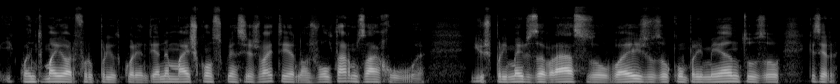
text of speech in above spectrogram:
e quanto maior for o período de quarentena, mais consequências vai ter. Nós voltarmos à rua e os primeiros abraços, ou beijos, ou cumprimentos, ou, quer dizer,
